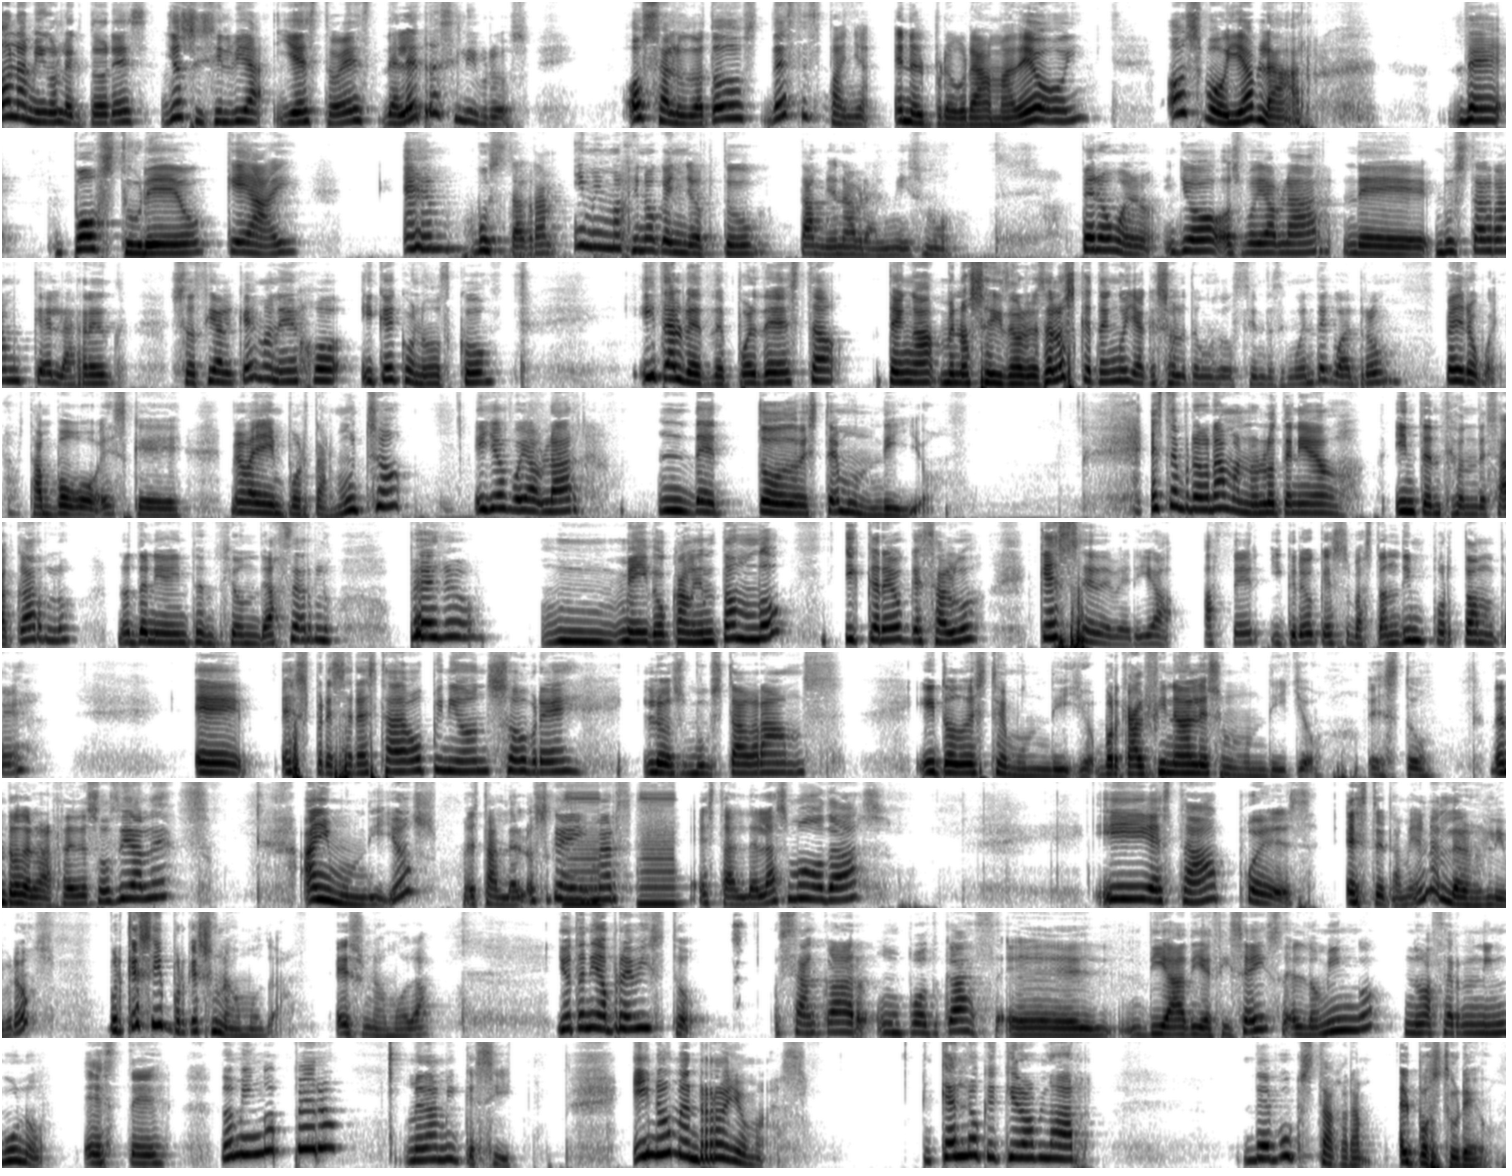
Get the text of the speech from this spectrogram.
Hola amigos lectores, yo soy Silvia y esto es de Letras y Libros. Os saludo a todos desde España. En el programa de hoy os voy a hablar de postureo que hay en Instagram y me imagino que en YouTube también habrá el mismo. Pero bueno, yo os voy a hablar de Instagram, que es la red social que manejo y que conozco. Y tal vez después de esto tenga menos seguidores de los que tengo, ya que solo tengo 254. Pero bueno, tampoco es que me vaya a importar mucho. Y yo os voy a hablar de todo este mundillo. Este programa no lo tenía intención de sacarlo, no tenía intención de hacerlo, pero mm, me he ido calentando y creo que es algo que se debería hacer y creo que es bastante importante eh, expresar esta opinión sobre los bookstagrams y todo este mundillo, porque al final es un mundillo esto. Dentro de las redes sociales hay mundillos, está el de los gamers, está el de las modas y está pues este también, el de los libros. ¿Por qué sí? Porque es una moda, es una moda. Yo tenía previsto sacar un podcast el día 16, el domingo, no hacer ninguno este domingo, pero me da a mí que sí. Y no me enrollo más. ¿Qué es lo que quiero hablar de Bookstagram? El postureo.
